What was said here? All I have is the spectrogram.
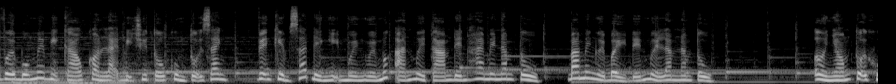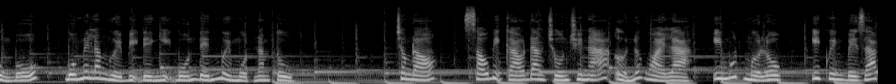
với 40 bị cáo còn lại bị truy tố cùng tội danh, Viện Kiểm sát đề nghị 10 người mức án 18 đến 20 năm tù, 30 người 7 đến 15 năm tù. Ở nhóm tội khủng bố, 45 người bị đề nghị 4 đến 11 năm tù. Trong đó, 6 bị cáo đang trốn truy nã ở nước ngoài là Imut Merlo, Iquing Bezap,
